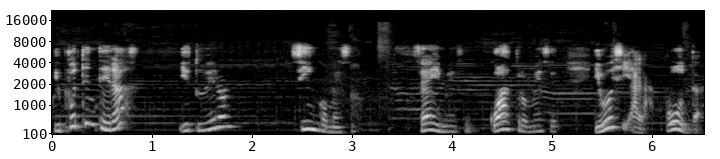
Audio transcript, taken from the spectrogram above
Y después te enterás y estuvieron 5 meses, 6 meses, 4 meses. Y vos decís, a la puta.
